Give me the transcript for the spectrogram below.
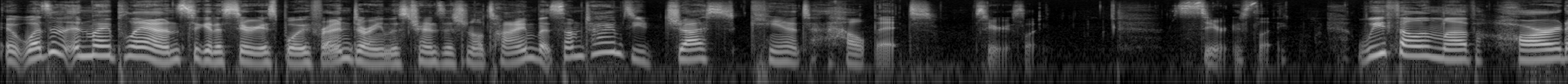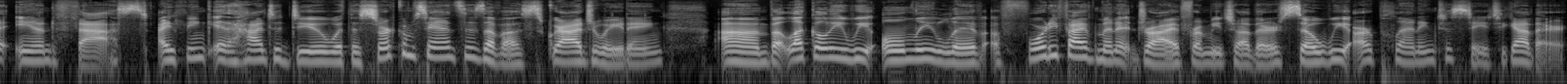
It wasn't in my plans to get a serious boyfriend during this transitional time, but sometimes you just can't help it. Seriously. Seriously. We fell in love hard and fast. I think it had to do with the circumstances of us graduating, um, but luckily we only live a 45 minute drive from each other, so we are planning to stay together.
